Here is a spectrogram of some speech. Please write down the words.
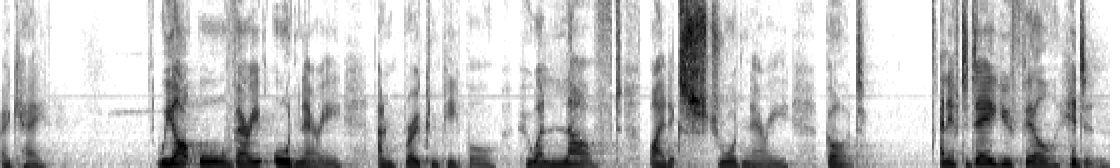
okay. We are all very ordinary and broken people who are loved by an extraordinary God. And if today you feel hidden,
